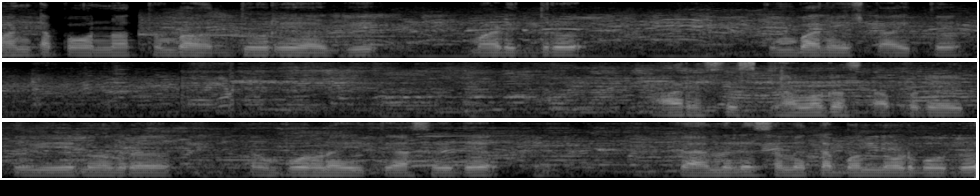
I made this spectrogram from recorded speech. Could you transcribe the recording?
ಮಂಟಪವನ್ನು ತುಂಬ ಅದ್ಧೂರಿಯಾಗಿ ಮಾಡಿದ್ರು. ತುಂಬಾ ಇಷ್ಟ ಆಯಿತು. ಆರ್ ಎಸ್ ಎಸ್ ಯಾವಾಗ ಸ್ಥಾಪನೆ ಆಯಿತು, ಏನು ಅದರ ಸಂಪೂರ್ಣ ಇತಿಹಾಸ ಇದೆ, ಫ್ಯಾಮಿಲಿ ಸಮೇತ ಬಂದು ನೋಡ್ಬೋದು.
